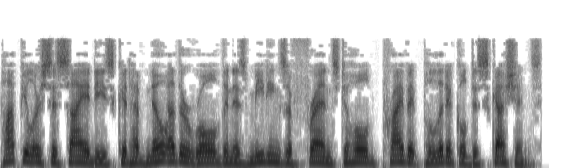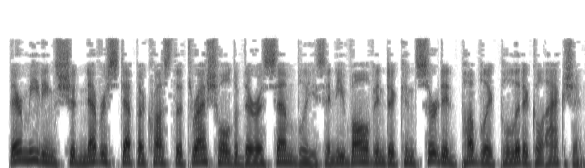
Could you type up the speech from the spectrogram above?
popular societies could have no other role than as meetings of friends to hold private political discussions. Their meetings should never step across the threshold of their assemblies and evolve into concerted public political action.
